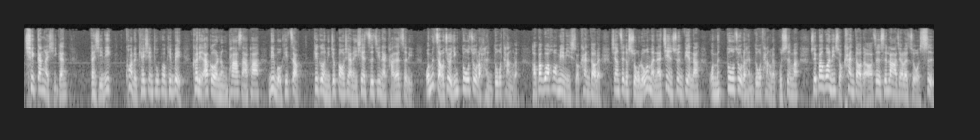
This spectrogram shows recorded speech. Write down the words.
七天的时间，但是你看到 K 线突破去买，可能还有两趴三趴，你无去走。结果你就报下来，你现在资金还卡在这里。我们早就已经多做了很多趟了，好，包括后面你所看到的，像这个所罗门啊、建顺店啊，我们多做了很多趟了，不是吗？所以包括你所看到的啊，这个是辣椒的左势，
